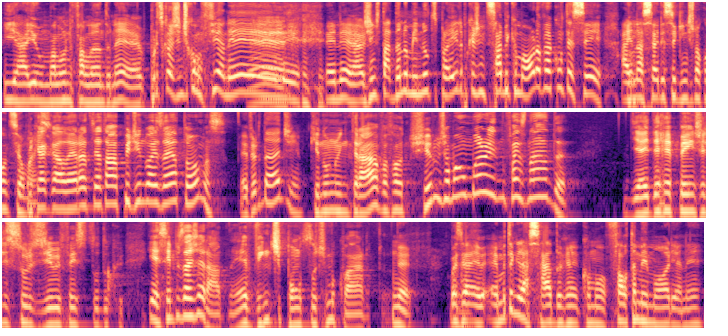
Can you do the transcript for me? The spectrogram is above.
E aí o Malone falando, né? Por isso que a gente confia nele. é, A gente tá dando minutos pra ele porque a gente sabe que uma hora vai acontecer. Aí na série seguinte não aconteceu Porque a mais. galera já tava pedindo o Isaiah Thomas. É verdade. que não entrava, falava, tira o Jamal Murray, não faz nada. E aí, de repente, ele surgiu e fez tudo. E é sempre exagerado, né? É 20 pontos no último quarto. É. Mas é, é muito engraçado né, como falta memória, né?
